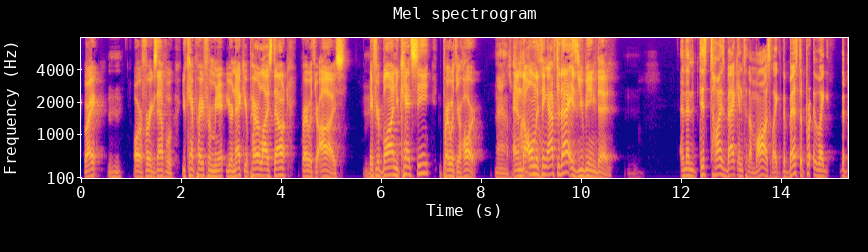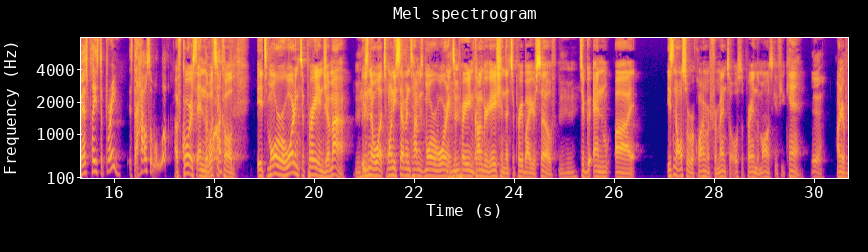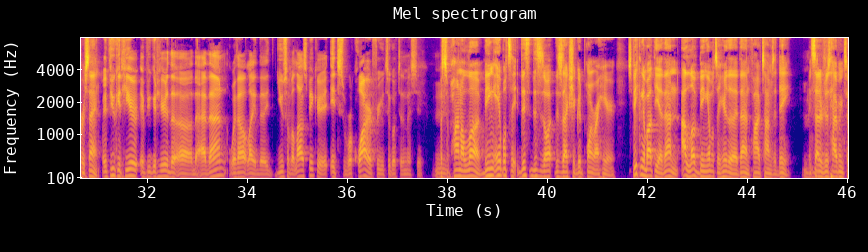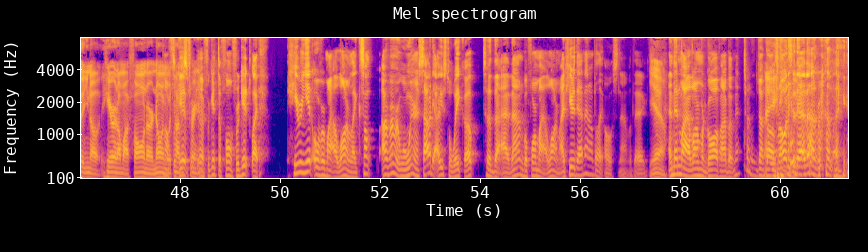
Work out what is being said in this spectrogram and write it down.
right? Mhm. Or for example, you can't pray from your neck, you're paralyzed down, you pray with your eyes. Mhm. If you're blind, you can't see, you pray with your heart. Man, And the only thing after that is you being dead. and then this ties back into the mosque. Like the best pray, like the best place to pray is the house of Allah. Of course. And The what's it called? it's more rewarding to pray in jama'ah. Mhm. Isn't it what? 27 times more rewarding Mhm. to pray in congregation than to pray by yourself. Mhm. To and uh isn't it also a requirement for men to also pray in the mosque if you can. Yeah. 100%. If you could hear, if you could hear the uh, the adhan without like the use of a loudspeaker, it- it's required for you to go to the masjid. Mm. But subhanallah, being able to this this is all, this is actually a good point right here. Speaking about the adhan, I love being able to hear the adhan five times a day Mhm. instead of just having to you know hear it on my phone or knowing No, what time it's praying. yeah, forget the phone. Forget like hearing it over my alarm. Like some, I remember when we were in Saudi, I used to wake up to the adhan before my alarm. I'd hear the adhan, I'd be like, oh snap, what the heck? yeah. And then my alarm would go off, and I'd be like, man, turn the junk Hey. off, bro. I want hear the adhan, bro. like,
